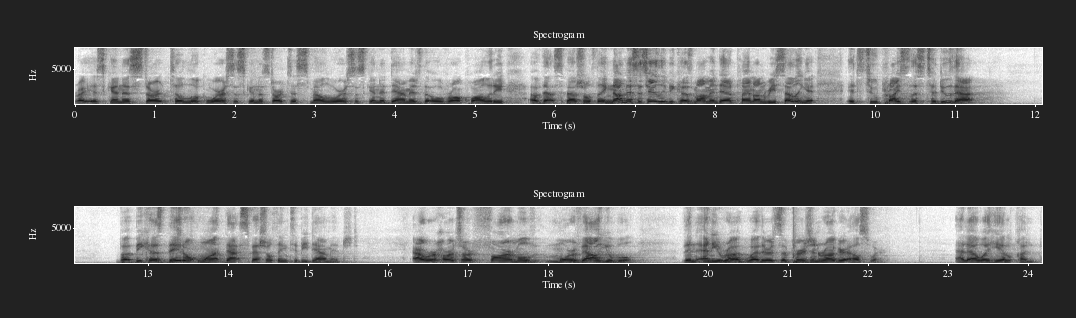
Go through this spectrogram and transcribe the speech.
Right? It's going to start to look worse. It's going to start to smell worse. It's going to damage the overall quality of that special thing. Not necessarily because mom and dad plan on reselling it, it's too priceless to do that, but because they don't want that special thing to be damaged. Our hearts are far more, more valuable than any rug, whether it's a Persian rug or elsewhere. Al qalb.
